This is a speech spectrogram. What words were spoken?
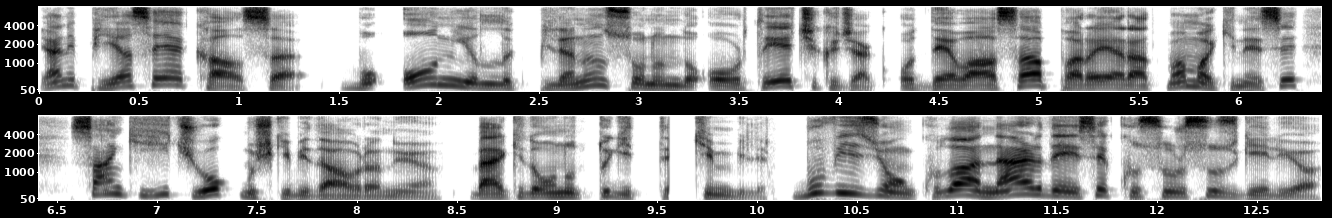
Yani piyasaya kalsa bu 10 yıllık planın sonunda ortaya çıkacak o devasa para yaratma makinesi sanki hiç yokmuş gibi davranıyor. Belki de unuttu gitti, kim bilir. Bu vizyon kulağa neredeyse kusursuz geliyor.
